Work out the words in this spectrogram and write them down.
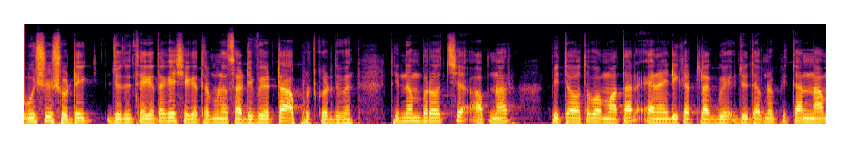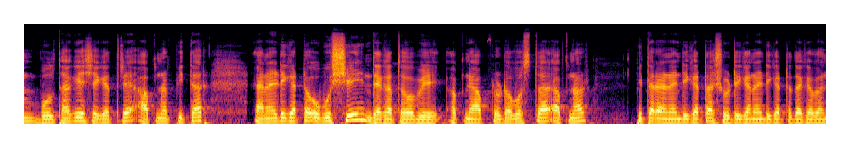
অবশ্যই সঠিক যদি থেকে থাকে, সেক্ষেত্রে আপনার সার্টিফিকেটটা আপলোড করে দেবেন। তিন নম্বর হচ্ছে আপনার পিতা অথবা মাতার এনআইডি কার্ড লাগবে। যদি আপনার পিতার নাম ভুল থাকে, সেক্ষেত্রে আপনার পিতার এনআইডি কার্ডটা অবশ্যই দেখাতে হবে। আপনি আপলোড অবস্থায় আপনার পিতার এনআইডি কার্ডটা সঠিক এনআইডি কার্ডটা দেখাবেন।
